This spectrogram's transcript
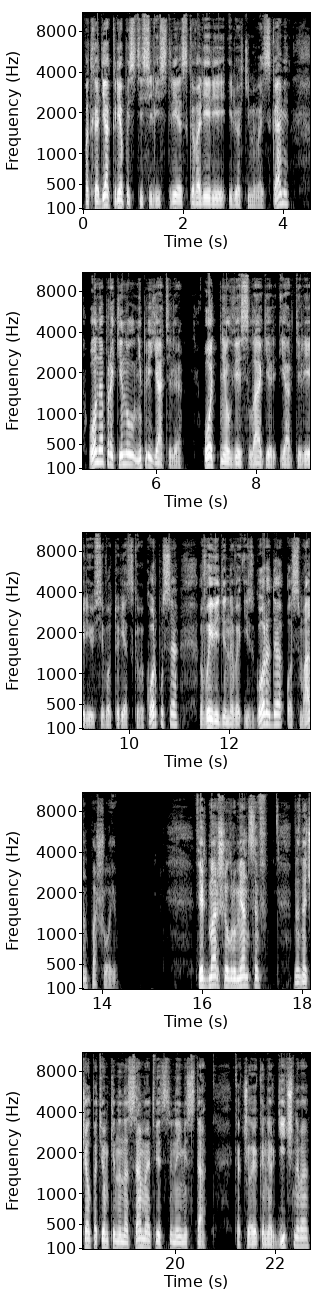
подходя к крепости Силистрия с кавалерией и легкими войсками, он опрокинул неприятеля, отнял весь лагерь и артиллерию всего турецкого корпуса, выведенного из города Осман-Пашою. Фельдмаршал Румянцев назначал Потемкина на самые ответственные места, как человек энергичного,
